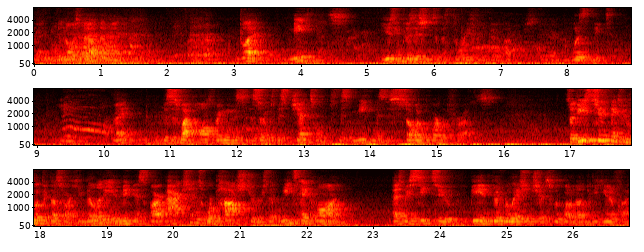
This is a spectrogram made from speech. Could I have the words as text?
Right? It didn't always play out that way. But meekness, using positions of authority for the good of others, what does it lead to? Unity, right? This is why Paul's bringing this to the surface. This gentleness, this meekness is so important for us. So, these two things we've looked at thus far humility and meekness are actions or postures that we take on as we seek to be in good relationships with one another, to be unified.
